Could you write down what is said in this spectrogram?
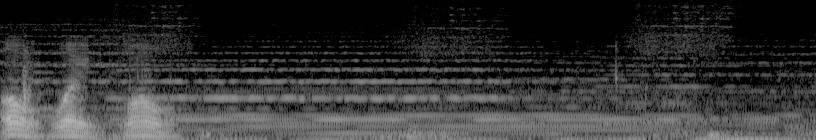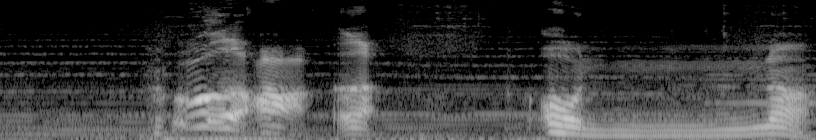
Oh, wait, whoa. Oh no.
